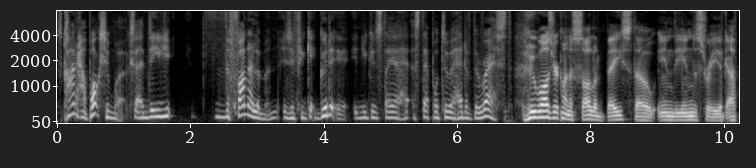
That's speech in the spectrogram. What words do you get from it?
It's kind of how boxing works. And the, the fun element is if you get good at it and you can stay a, a step or two ahead of the rest. Who was your kind of solid base though in the industry? Like, At,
